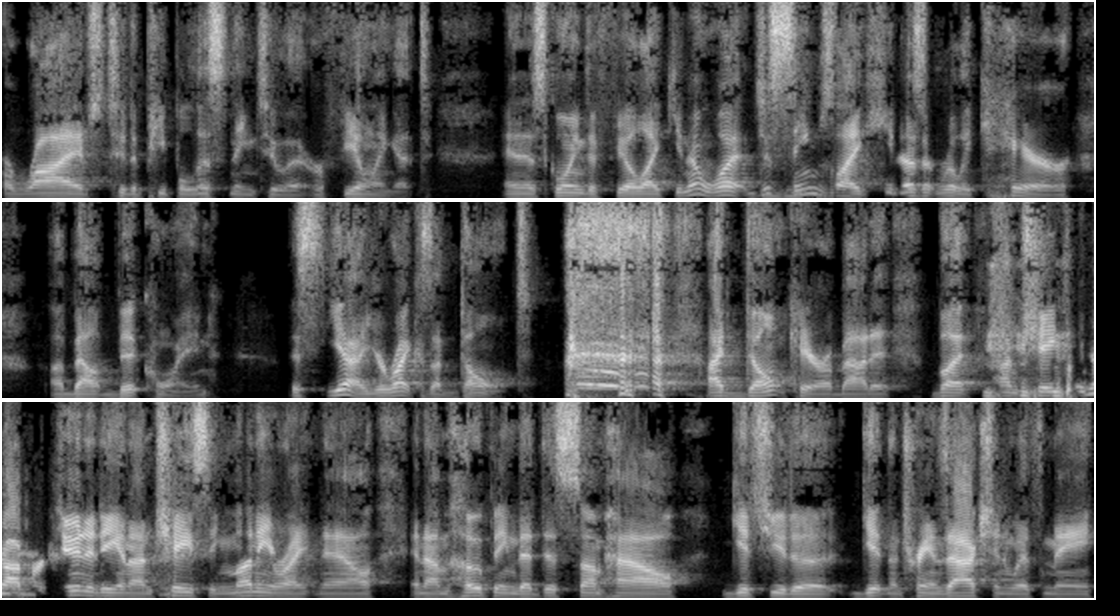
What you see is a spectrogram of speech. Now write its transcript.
arrives to the people listening to it or feeling it. And it's going to feel like, you know what? It just mm-hmm. seems like he doesn't really care about Bitcoin. It's, yeah, you're right, because I don't. I don't care about it, but I'm chasing opportunity and I'm chasing money right now. And I'm hoping that this somehow gets you to get in a transaction with me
